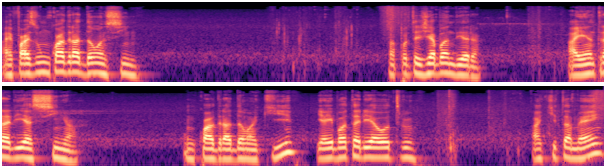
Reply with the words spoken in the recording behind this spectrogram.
Aí faz um quadradão assim. Para proteger a bandeira. Aí entraria assim, ó. Um quadradão aqui. E aí botaria outro aqui também.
